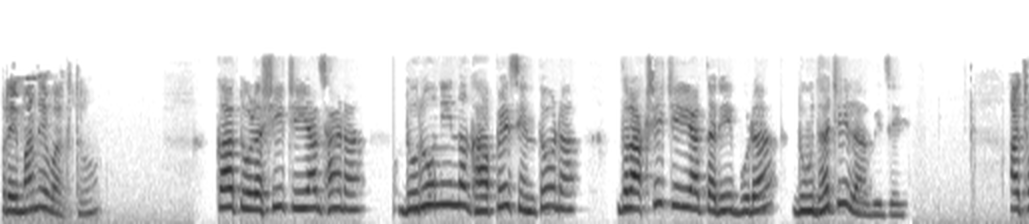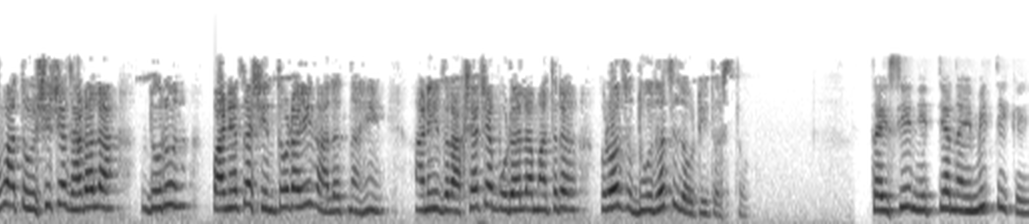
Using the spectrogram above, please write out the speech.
प्रेमाने वागतो. का तुळशीची या झाडा दुरुनी न घापे सिंतोडा द्राक्षीची या तरी बुडा दुधची लाविजे. अथवा तुळशीच्या झाडाला दुरून पाण्याचा शिंतोडाही घालत नाही आणि द्राक्षाच्या बुडाला मात्र रोज दूधच लोटीत असतो. तैसी नित्य नैमित्तिके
